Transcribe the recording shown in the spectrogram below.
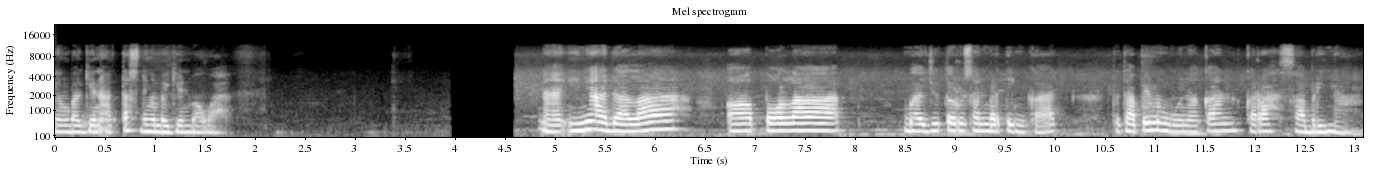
yang bagian atas dengan bagian bawah. Nah, ini adalah uh, pola baju terusan bertingkat tetapi menggunakan kerah Sabrina.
